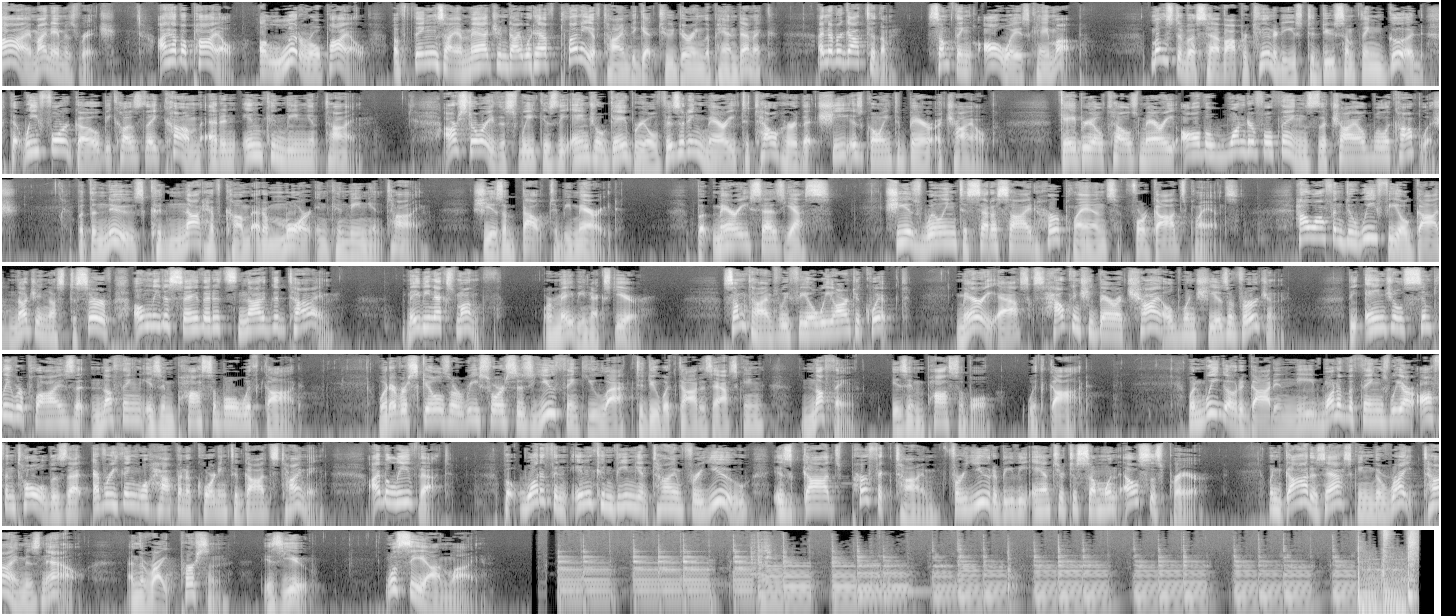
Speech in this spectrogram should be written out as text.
Hi, my name is Rich. I have a pile, a literal pile, of things I imagined I would have plenty of time to get to during the pandemic. I never got to them. Something always came up. Most of us have opportunities to do something good that we forego because they come at an inconvenient time. Our story this week is the angel Gabriel visiting Mary to tell her that she is going to bear a child. Gabriel tells Mary all the wonderful things the child will accomplish. But the news could not have come at a more inconvenient time. She is about to be married. But Mary says yes. She is willing to set aside her plans for God's plans. How often do we feel God nudging us to serve only to say that it's not a good time? Maybe next month, or maybe next year. Sometimes we feel we aren't equipped. Mary asks, How can she bear a child when she is a virgin? The angel simply replies that nothing is impossible with God. Whatever skills or resources you think you lack to do what God is asking, nothing is impossible with God. When we go to God in need, one of the things we are often told is that everything will happen according to God's timing. I believe that. But what if an inconvenient time for you is God's perfect time for you to be the answer to someone else's prayer? When God is asking, the right time is now, and the right person is you. We'll see you online.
